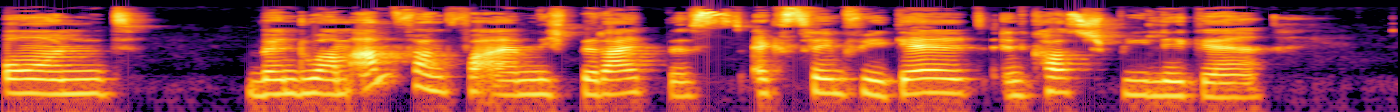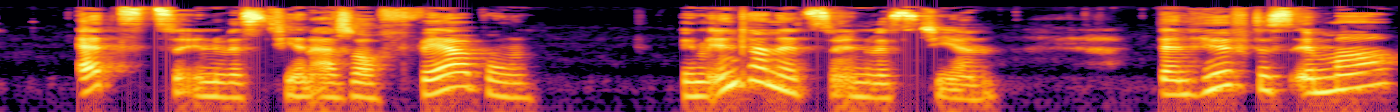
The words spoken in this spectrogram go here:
Und wenn du am Anfang vor allem nicht bereit bist, extrem viel Geld in kostspielige Ads zu investieren, also auf Werbung im Internet zu investieren, dann hilft es immer,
